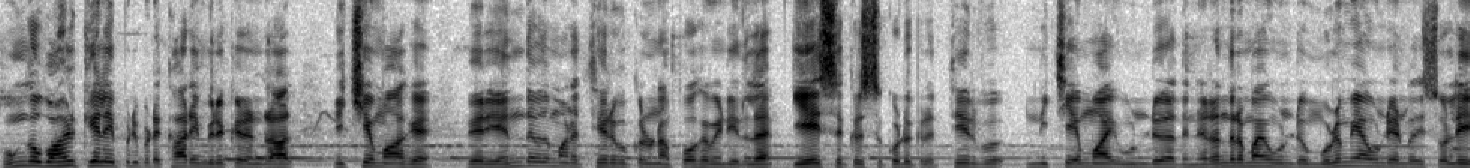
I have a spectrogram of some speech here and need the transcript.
உங்கள் வாழ்க்கையில் இப்படிப்பட்ட காரியம் இருக்கிறது என்றால் நிச்சயமாக வேறு எந்த விதமான தீர்வுக்கும் நான் போக வேண்டியதில்லை. இயேசு கிறிஸ்து கொடுக்குற தீர்வு நிச்சயமாய் உண்டு அது நிரந்தரமாய் உண்டு முழுமையாக உண்டு என்பதை சொல்லி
